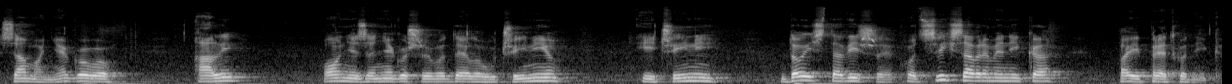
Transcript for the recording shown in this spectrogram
samo njegovo, ali on je za njegoševo delo učinio i čini doista više od svih savremenika pa i prethodnika.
